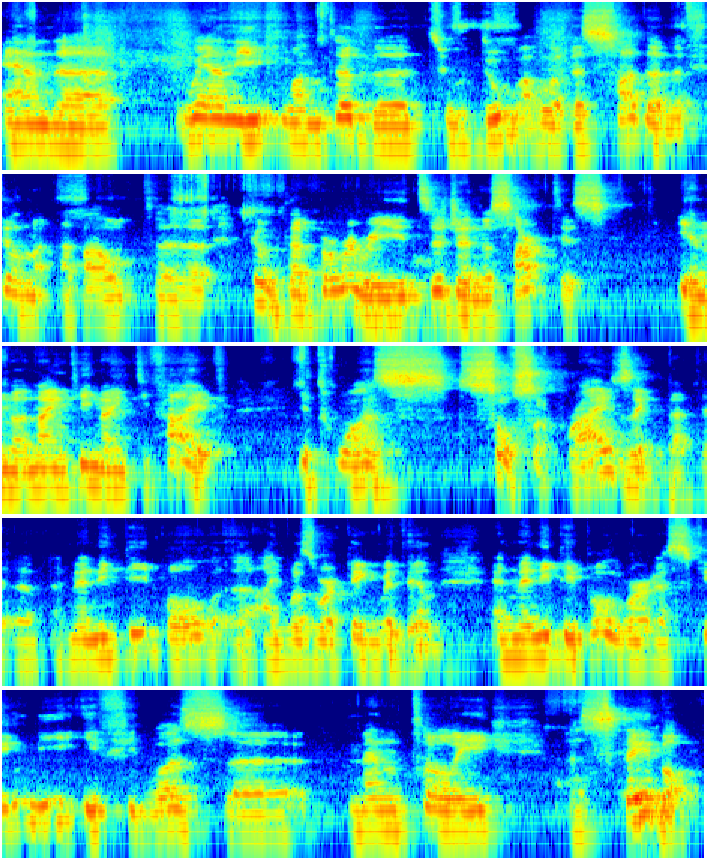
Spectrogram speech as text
And uh, when he wanted uh, to do all of a sudden a film about uh, contemporary indigenous artists in 1995, it was so surprising that uh, many people, uh, I was working with him, and many people were asking me if he was uh, mentally uh, stable,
